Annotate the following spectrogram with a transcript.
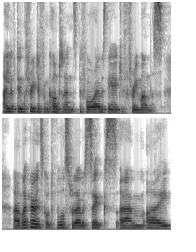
I lived in three different continents before I was the age of three months. Uh, my parents got divorced when I was six. Um, I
